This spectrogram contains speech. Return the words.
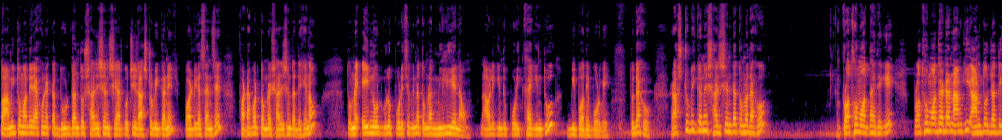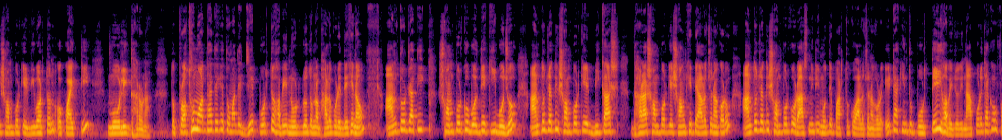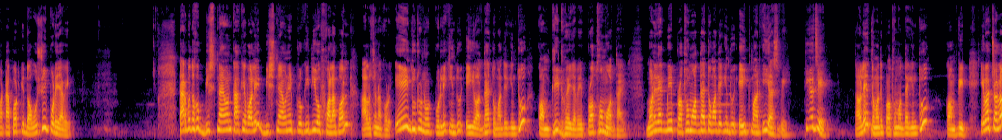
তো আমি তোমাদের এখন একটা দুর্দান্ত সাজেশন শেয়ার করছি রাষ্ট্রবিজ্ঞানের পলিটিক্যাল সায়েন্সের ফটাফট তোমরা সাজেশনটা দেখে নাও। তোমরা এই নোটগুলো পড়েছো কিনা তোমরা মিলিয়ে নাও। নাহলে কিন্তু পরীক্ষায় কিন্তু বিপদে পড়বে। তো দেখো, রাষ্ট্রবিজ্ঞানের সাজেশনটা তোমরা দেখো, প্রথম অধ্যায় থেকে। প্রথম অধ্যায়টার নাম কি? আন্তর্জাতিক সম্পর্কের বিবর্তন ও কয়েকটি মৌলিক ধারণা। তো প্রথম অধ্যায় থেকে তোমাদের যে পড়তে হবে নোটগুলো তোমরা ভালো করে দেখে নাও। আন্তর্জাতিক সম্পর্ক বলতে কি বোঝো? আন্তর্জাতিক সম্পর্কের বিকাশ ধারা সম্পর্কে সংক্ষেপে আলোচনা করো। আন্তর্জাতিক সম্পর্ক রাজনীতির মধ্যে পার্থক্য আলোচনা করো। এটা কিন্তু পড়তেই হবে। যদি না পড়ে থাকো, ফটাফট কিন্তু অবশ্যই পড়ে যাবে। তারপর দেখো বিশ্বায়ন কাকে বলে? বিশ্বায়নের প্রকৃতি ও ফলাফল আলোচনা করো। এই দুটো নোট পড়লে কিন্তু এই অধ্যায় তোমাদের কিন্তু কমপ্লিট হয়ে যাবে প্রথম অধ্যায়। মনে রাখবে, প্রথম অধ্যায় তোমাদের কিন্তু এইট মার্কেই আসবে, ঠিক আছে? তাহলে তোমাদের প্রথম অধ্যায় কিন্তু কমপ্লিট এবার চলো,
